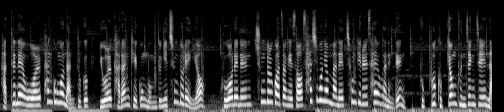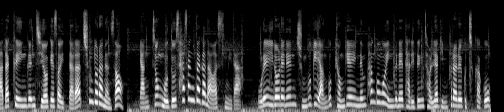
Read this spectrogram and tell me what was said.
같은 해 5월 판공호 난투국, 6월 가란 계곡 몽둥이 충돌에 이어 9월에는 충돌 과정에서 45년 만에 총기를 사용하는 등 북부 국경 분쟁지인 나다크 인근 지역에서 잇따라 충돌하면서 양쪽 모두 사상자가 나왔습니다. 올해 1월에는 중국이 양국 경계에 있는 판공호 인근의 다리 등 전략 인프라를 구축하고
